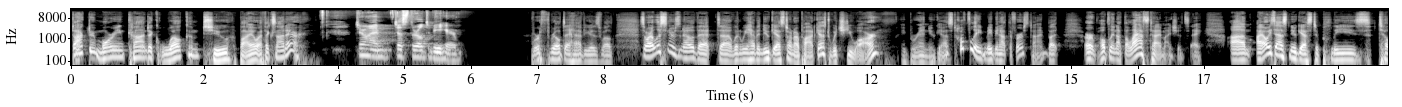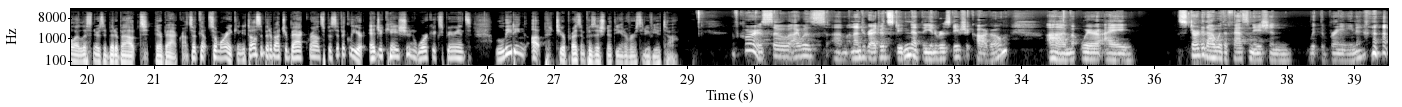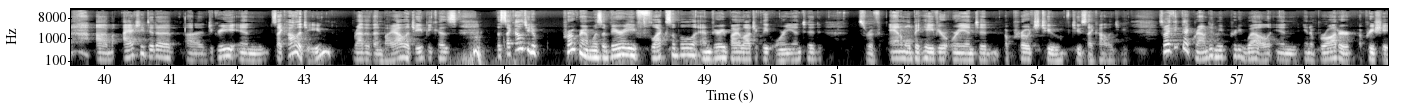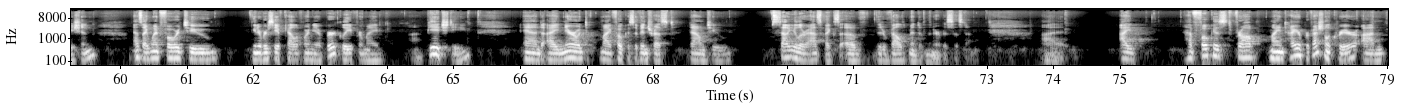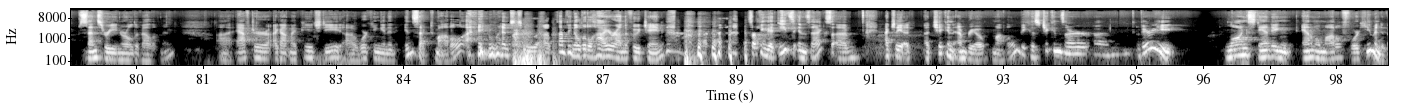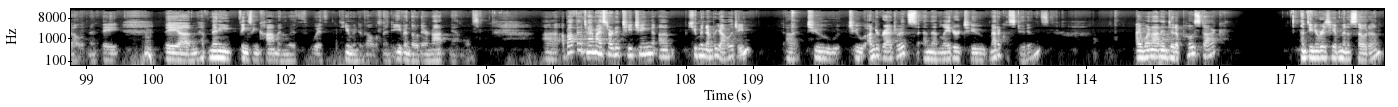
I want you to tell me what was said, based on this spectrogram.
Dr. Maureen Condic, welcome to Bioethics on Air. Joe, I'm just thrilled to be here. We're thrilled to have you as well. So, our listeners know that uh, when we have a new guest on our podcast, which you are, a brand new guest, hopefully, maybe not the first time, but, or hopefully not the last time, I should say. Um, I always ask new guests to please tell our listeners a bit about their background. So, so, Maureen, can you tell us a bit about your background, specifically your education, work experience leading up to your present position at the University of Utah? Of course. So I was um, an undergraduate student at the University of Chicago, um, where I started out with a fascination with the brain. um, I actually did a, a, degree in psychology rather than biology because hmm. the psychology program was a very flexible and very biologically oriented, sort of animal behavior oriented approach to to psychology. So I think that grounded me pretty well in, in a broader appreciation as I went forward to University of California Berkeley for my uh, PhD. And I narrowed my focus of interest down to cellular aspects of the development of the nervous system. Uh, I have focused for my entire professional career on sensory neural development. Uh, after I got my PhD uh, working in an insect model, I went to uh, something a little higher on the food chain, something that eats insects, um, actually, a, a, chicken embryo model, because chickens are um, a very long-standing animal model for human development. They hmm. they um, have many things in common with with human development, even though they're not mammals. Uh, about that time, I started teaching um, human embryology uh, to to undergraduates and then later to medical students. I went on and did a postdoc at the University of Minnesota,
